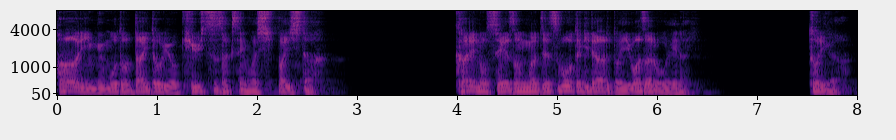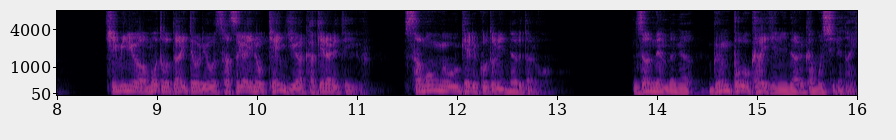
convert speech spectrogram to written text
ハーリング元大統領救出作戦は失敗した。彼の生存は絶望的であると言わざるを得ない。トリガー、君には元大統領殺害の嫌疑がかけられている。査問を受けることになるだろう。残念だが、軍法会議になるかもしれない。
